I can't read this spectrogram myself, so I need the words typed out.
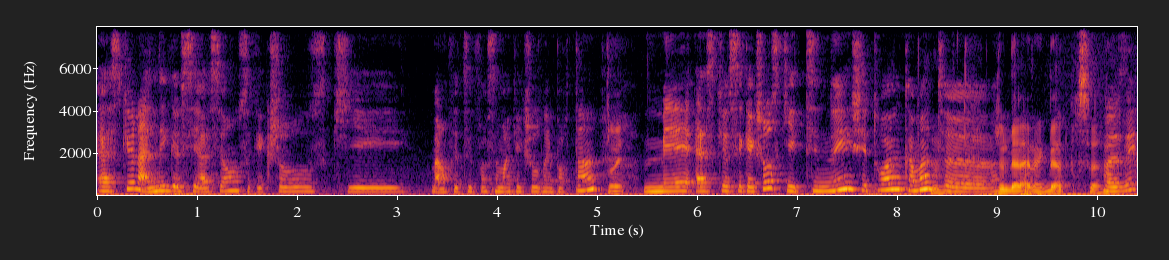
Est-ce que la négociation, c'est quelque chose qui est... Ben, en fait, c'est forcément quelque chose d'important. Oui. Mais est-ce que c'est quelque chose qui est inné chez toi? Comment te... J'ai une belle anecdote pour ça. Vas-y.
